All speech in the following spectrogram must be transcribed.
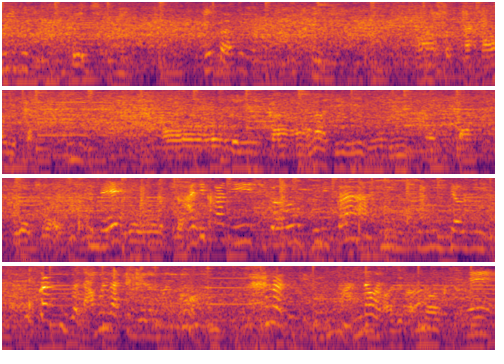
물비린내. 그렇지. 그러니까. 좋다. 나오니까. 어딜 가나지는 없다. 이거 좋아요? 근데 이렇게. 아직까지 지금 보니까 이, 이 저기 속 같은 거 나물 같은 거 이런 것도 하나도 지금 안 나왔어요. 아직 안 나왔죠? 네,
